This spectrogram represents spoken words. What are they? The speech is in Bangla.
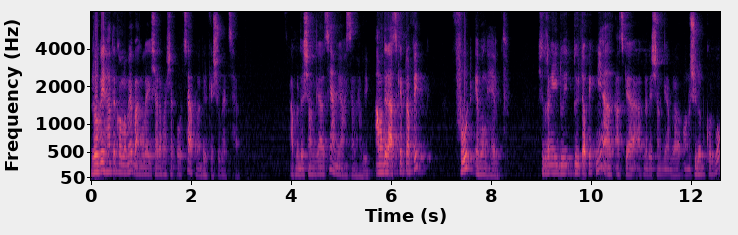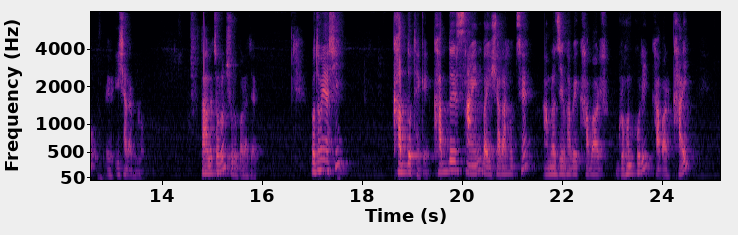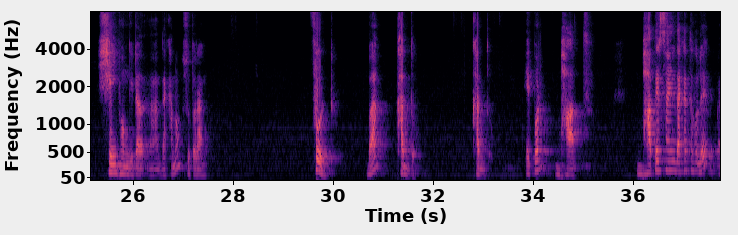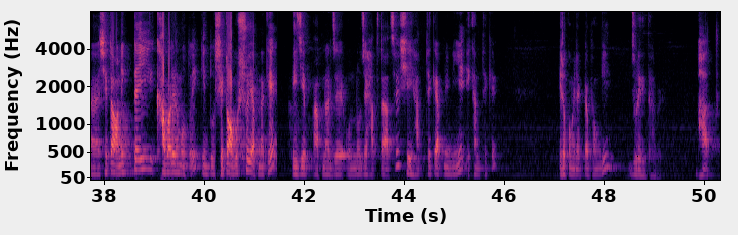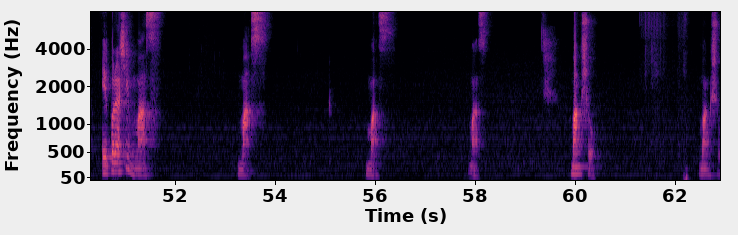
রবি হাতে কলমে বাংলা ইশারা ভাষা করছে আপনাদেরকে শুভেচ্ছা। আপনাদের সঙ্গে আছি আমি আহসান হাবিব। আমাদের আজকের টপিক ফুড এবং হেলথ সুতরাং এই দুই দুই টপিক নিয়ে আজকে আপনাদের সঙ্গে আমরা অনুশীলন করব এর ইশারাগুলো। তাহলে চলুন শুরু করা যায় প্রথমে আসি খাদ্য থেকে। খাদ্যের সাইন বা ইশারা হচ্ছে আমরা যেভাবে খাবার গ্রহণ করি, খাবার খাই, সেই ভঙ্গিটা দেখানো। সুতরাং ফুড বা খাদ্য। খাদ্য। এরপর ভাত। ভাতের সাইন দেখাতে হলে সেটা অনেকটাই খাবারের মতোই, কিন্তু সেটা অবশ্যই আপনাকে এই যে আপনার যে অন্য যে হাতটা আছে, সেই হাত থেকে আপনি নিয়ে এখান থেকে এরকমের একটা ভঙ্গি জুড়ে দিতে হবে। ভাত। এরপরে আসি মাছ। মাছ। মাছ। মাছ। মাংস। মাংস।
